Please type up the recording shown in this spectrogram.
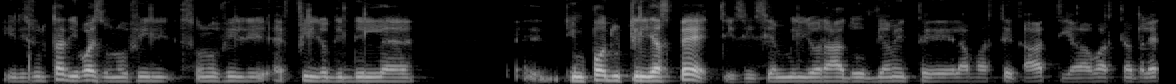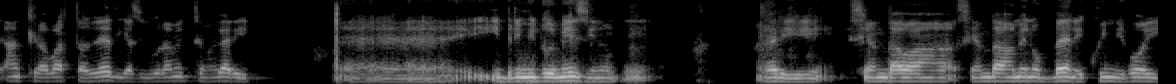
i risultati poi sono figli, sono figli è figlio di, del, di un po' tutti gli aspetti, si, si, è migliorato ovviamente la parte tattica, la parte atle- anche la parte atletica, sicuramente magari eh, i primi due mesi non, magari si andava, si andava meno bene e quindi poi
